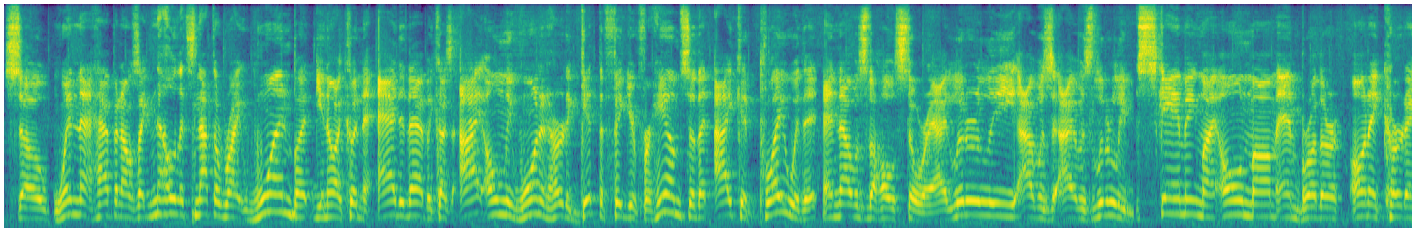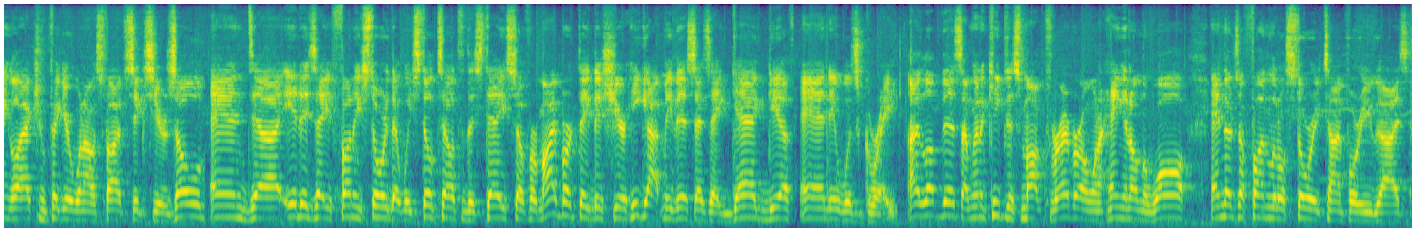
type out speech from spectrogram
so when that happened, I was like, no, that's not the right one, but, you know, I couldn't add to that because I only wanted her to get the figure for him so that I could play with it, and that was the whole story. I literally, I was, I was literally scamming my own mom and brother on a Kurt Angle action figure when I was five, six years old, and uh, it is a funny story that we still tell to this day, so for my birthday this year, he got me this as a gag gift, and it was great. I love this. I'm going to keep this MOC forever. I want to hang it on the wall, and there's a fun little story time for you guys.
